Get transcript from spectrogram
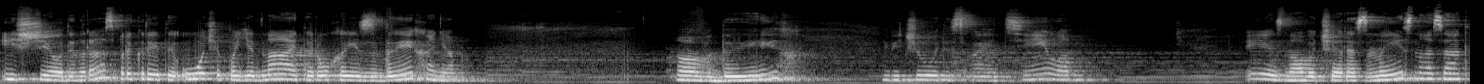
І ще один раз прикрити очі, поєднайте рухи із диханням. Вдих. Відчуйте своє тіло. І знову через низ назад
